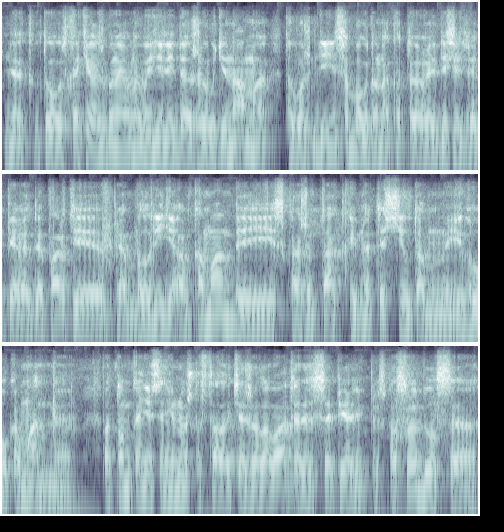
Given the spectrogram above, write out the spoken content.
Мне как-то вот хотелось бы, наверное, выделить даже у «Динамо» того же Дениса Богдана, который действительно первые две партии прям был лидером команды и, скажем так, именно тащил там игру командную. Потом, конечно, немножко стало тяжеловато, соперник приспособился,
